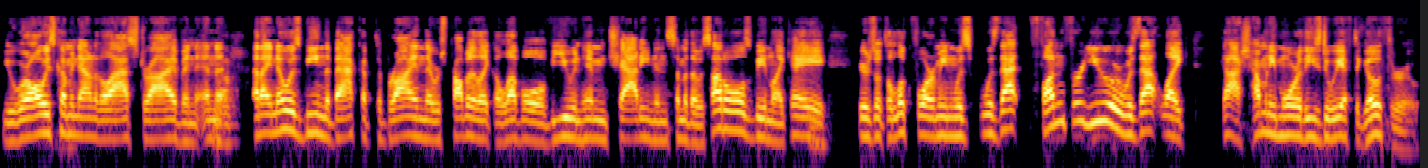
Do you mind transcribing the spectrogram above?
you were always coming down to the last drive and and yeah. and I know as being the backup to Brian there was probably like a level of you and him chatting in some of those huddles being like hey here's what to look for I mean was was that fun for you or was that like gosh how many more of these do we have to go through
